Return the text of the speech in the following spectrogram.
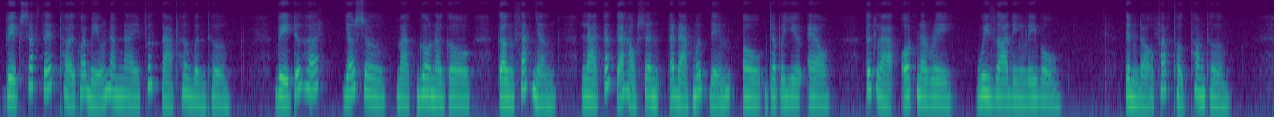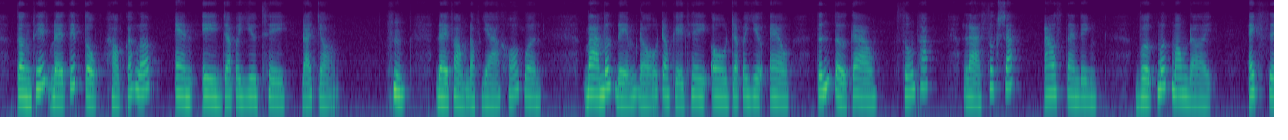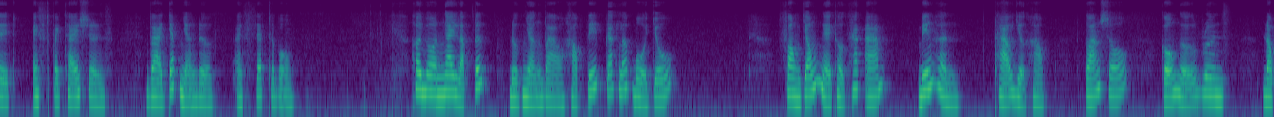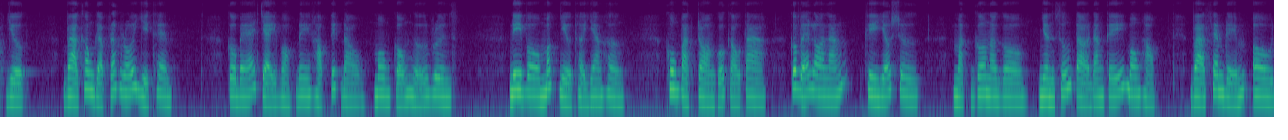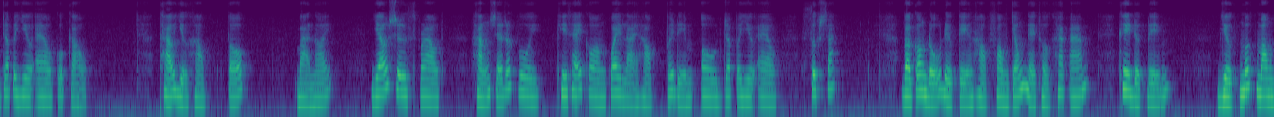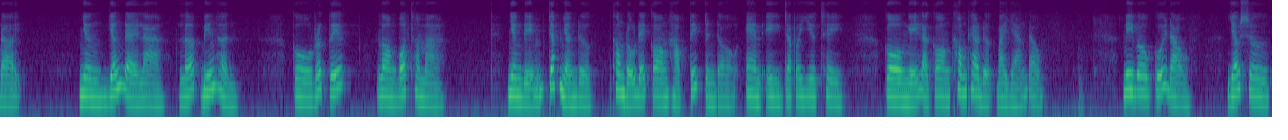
Việc sắp xếp thời khóa biểu năm nay phức tạp hơn bình thường. Vì trước hết giáo sư mcgonagall cần xác nhận là tất cả học sinh đã đạt mức điểm owl tức là ordinary wizarding level, trình độ pháp thuật thông thường. Cần thiết để tiếp tục học các lớp newt đã chọn. Đề phòng độc giả khó quên. Ba mức điểm đổ trong kỳ thi owl tính từ cao xuống thấp là xuất sắc outstanding, vượt mức mong đợi, exceed expectations và chấp nhận được acceptable. Hermione ngay lập tức được nhận vào học tiếp các lớp bùa chú. Phòng chống nghệ thuật hắc ám, biến hình, thảo dược học, toán số, cổ ngữ runes, độc dược và không gặp rắc rối gì thêm. Cô bé chạy vọt đi học tiết đầu môn cổ ngữ runes nivo mất nhiều thời gian hơn. Khuôn mặt tròn của cậu ta có vẻ lo lắng khi giáo sư mcgonagall nhìn xuống tờ đăng ký môn học và xem điểm owl của cậu. Thảo dược học, tốt. Bà nói, giáo sư sprout hẳn sẽ rất vui khi thấy con quay lại học với điểm owl xuất sắc. Và con đủ điều kiện học phòng chống nghệ thuật hắc ám khi được điểm vượt mức mong đợi. Nhưng vấn đề là lớp biến hình. Cô rất tiếc, longbottom à. Nhưng điểm chấp nhận được không đủ để con học tiếp trình độ newt cô nghĩ là con không theo được bài giảng đâu. Nivo cúi đầu. Giáo sư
